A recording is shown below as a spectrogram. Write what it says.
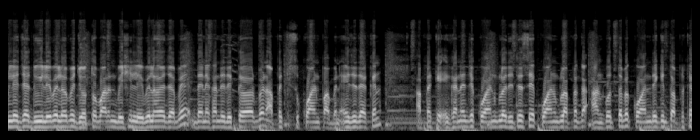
মিলে যায় দুই লেভেল হবে, যত পারেন বেশি লেভেল হয়ে যাবে। দেন এখান থেকে দেখতে পারবেন আপনি কিছু কয়েন পাবেন। এই যে দেখেন, আপনাকে এখানে যে কয়েনগুলো দিতেছে কয়েনগুলো আপনাকে আর্ন করতে হবে। কয়েন দিয়ে কিন্তু আপনাকে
